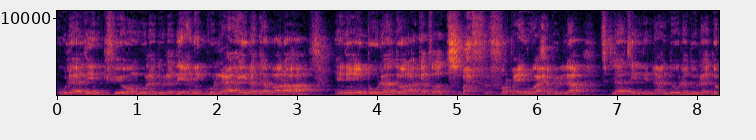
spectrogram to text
ولادي نكفيهم ولاد ولادي يعني كل عائلة دابا راها يعني غير بولادو راه كتصبح في 40 واحد ولا في 30 لأن عنده ولاد ولادو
